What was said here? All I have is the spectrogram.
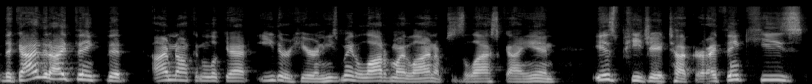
the guy that I think that I'm not going to look at either here, and he's made a lot of my lineups as the last guy in, is PJ Tucker. I think he's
